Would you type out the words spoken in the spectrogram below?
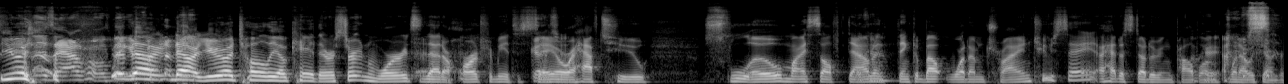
you were, those assholes no, no, you are totally okay. There are certain words that are hard for me to say, Gotcha. or I have to slow myself down Okay. and think about what I'm trying to say. I had a stuttering problem Okay. when I was younger.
